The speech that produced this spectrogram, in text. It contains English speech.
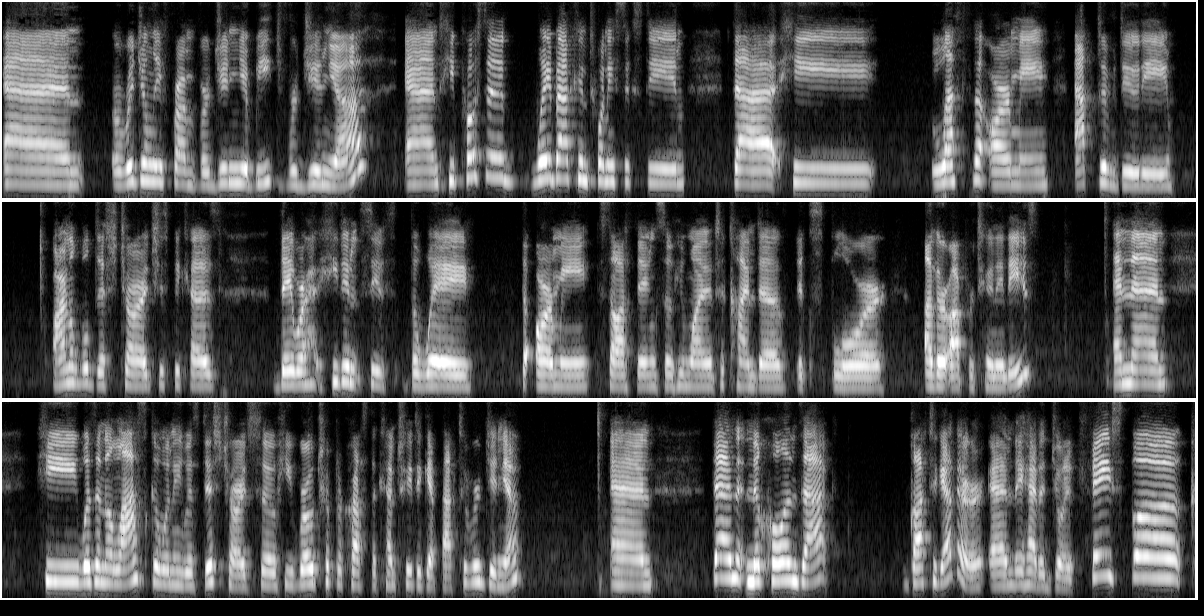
and originally from Virginia Beach, Virginia. And he posted way back in 2016 that he left the Army, active duty, honorable discharge, just because they were, he didn't see the way the army saw things, so he wanted to kind of explore other opportunities. And then he was in Alaska when he was discharged, so he road tripped across the country to get back to Virginia. And then Nicole and Zach got together and they had a joint Facebook.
